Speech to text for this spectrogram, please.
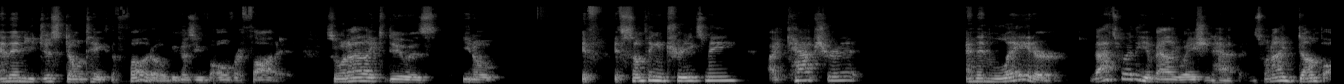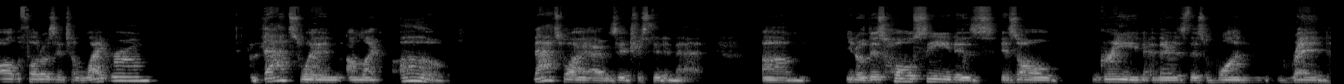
and then you just don't take the photo because you've overthought it. So what I like to do is, you know, if if something intrigues me, I capture it, and then later that's where the evaluation happens. When I dump all the photos into Lightroom, that's when I'm like, oh, that's why I was interested in that. Um, you know, this whole scene is is all green, and there's this one red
